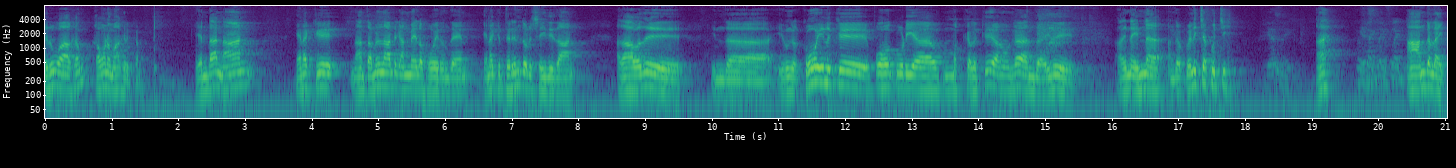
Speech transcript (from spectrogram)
நிர்வாகம் கவனமாக இருக்கணும். என்றால் நான் எனக்கு நான் தமிழ்நாட்டுக்கு அண்மையில் போயிருந்தேன். எனக்கு தெரிந்த ஒரு செய்தி தான் அதாவது இந்த இவங்க கோயிலுக்கு போகக்கூடிய மக்களுக்கு அவங்க அந்த இது என்ன என்ன அந்த வெளிச்ச குச்சி ஆ? ஆ அந்த லைட்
